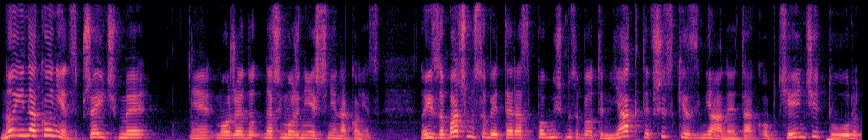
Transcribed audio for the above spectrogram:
No i na koniec przejdźmy nie, może, do, znaczy może nie jeszcze nie na koniec. No i zobaczmy sobie teraz, pomyślmy sobie o tym, jak te wszystkie zmiany, tak, obcięcie tur,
